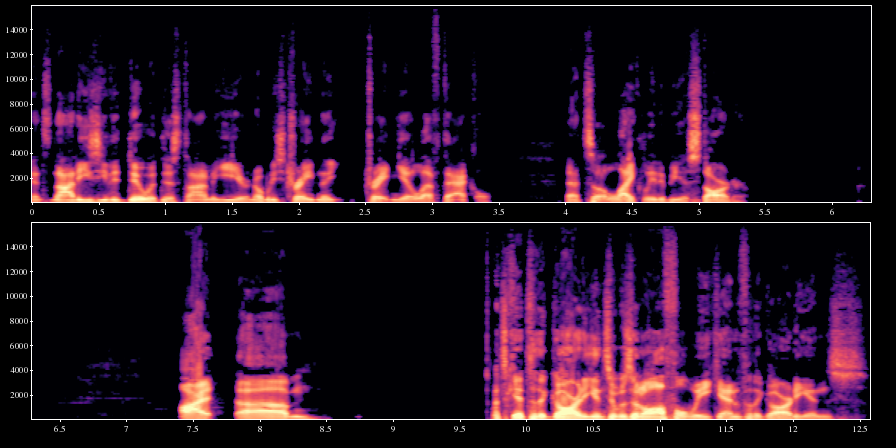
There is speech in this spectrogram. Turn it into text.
It's not easy to do at this time of year. Nobody's trading the, trading you a left tackle. That's uh, likely to be a starter. All right, um, let's get to the Guardians. It was an awful weekend for the Guardians.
